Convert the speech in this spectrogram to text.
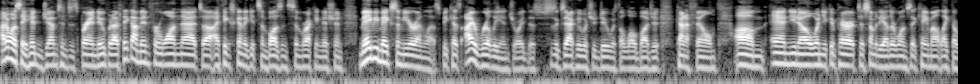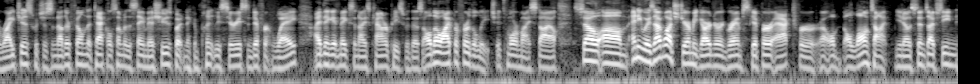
I don't want to say hidden gem since it's brand new, but I think I'm in for one that uh, I think is going to get some buzz and some recognition. Maybe make some year-end lists because I really enjoyed this. This is exactly what you do with a low-budget kind of film. Um, and you know when you compare it to some of the other ones that came out, like The Righteous, which is another film that tackles some of the same issues, but in a completely serious and different way, I think it makes a nice counterpiece with this. Although I prefer The Leech, it's more my style. So, um, anyways, I've watched Jeremy Gardner and Graham Skipper act for a, a long time. You know, since I've seen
